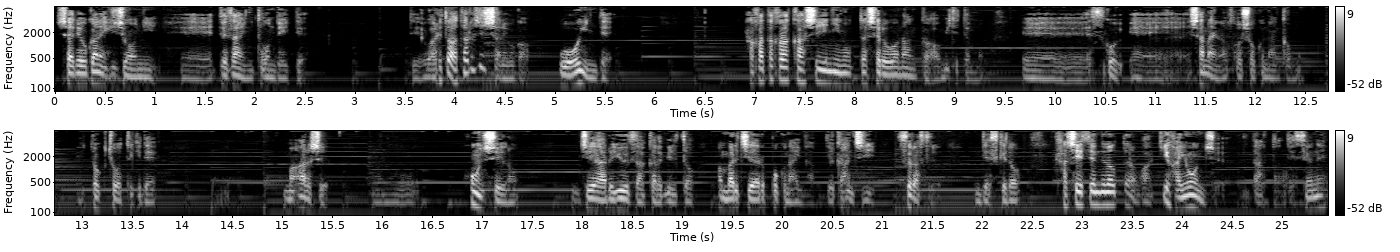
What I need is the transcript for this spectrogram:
車両がね、非常に、えー、デザインに飛んでいて、で、割と新しい車両が多いんで、博多から貸しに乗った車両なんかを見てても、えー、すごい、えー、車内の装飾なんかも特徴的で、まあ、ある種、あの本州の JR ユーザーから見ると、あんまり JR っぽくないなっていう感じすらするんですけど、貸し線で乗ったのはキハ40だったんですよね。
